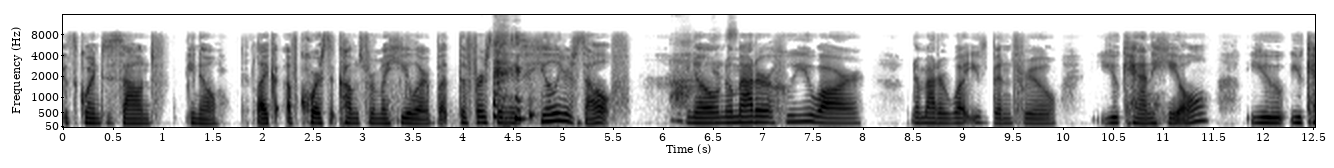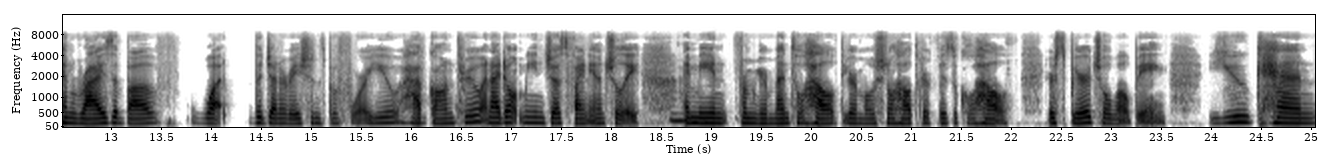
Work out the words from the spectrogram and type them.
it's going to sound, you know, like of course it comes from a healer, but the first thing is heal yourself. Oh, You know, yes. no matter who you are, no matter what you've been through, you can heal. You you can rise above what the generations before you have gone through. And I don't mean just financially. I Mm. mean from your mental health, your emotional health, your physical health, your spiritual well-being. You can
